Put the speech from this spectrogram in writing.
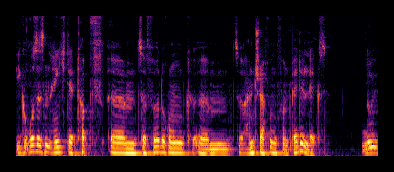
Wie groß ist denn eigentlich der Topf ähm, zur Förderung, ähm, zur Anschaffung von Pedelecs? Null.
